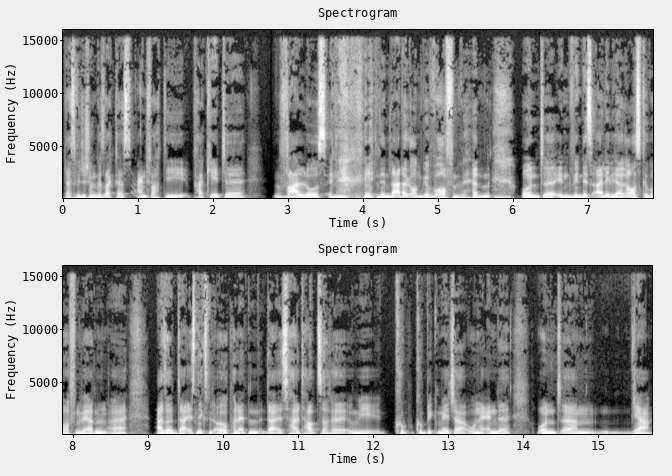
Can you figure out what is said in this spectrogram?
dass, wie du schon gesagt hast, einfach die Pakete wahllos in, in den Laderaum geworfen werden und äh, in Windeseile wieder rausgeworfen werden. Äh, also da ist nichts mit Europaletten, da ist halt Hauptsache irgendwie Kubikmeter ohne Ende und ähm, ja,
